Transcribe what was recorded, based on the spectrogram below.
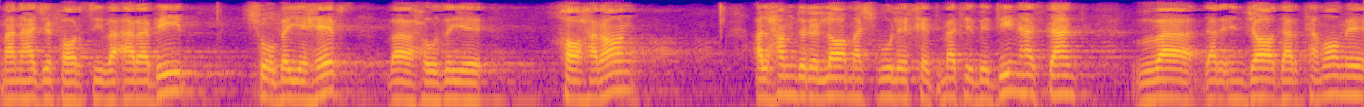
منهج فارسی و عربی شعبه حفظ و حوزه خواهران. الحمدلله مشغول خدمت به دین هستند و در اینجا در تمام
